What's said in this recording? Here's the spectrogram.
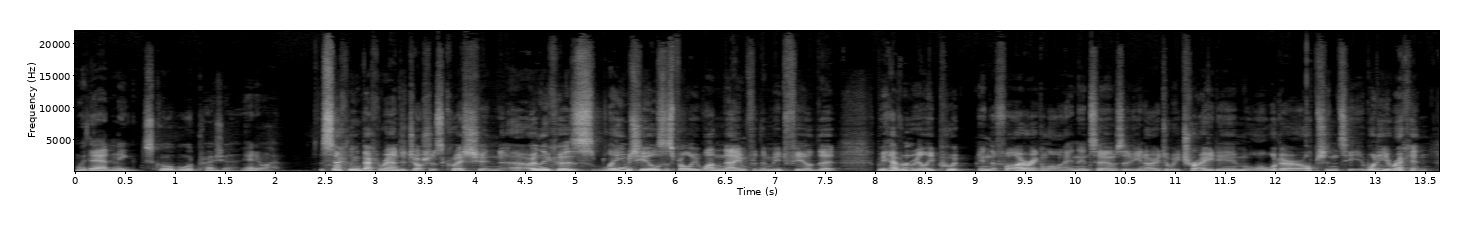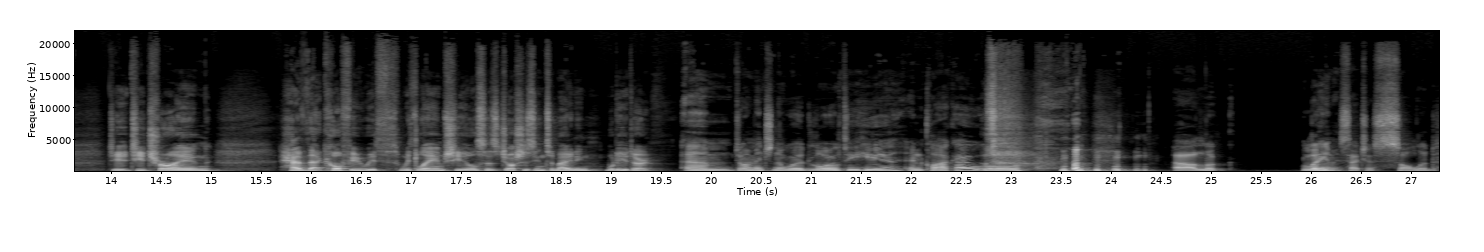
without any scoreboard pressure. Anyway, Circling back around to Josh's question, uh, only because Liam Shields is probably one name from the midfield that we haven't really put in the firing line in terms of, you know, do we trade him or what are our options here? What do you reckon? Do you, do you try and have that coffee with, with Liam Shields as Josh is intimating? What do you do? Um, do I mention the word loyalty here in Clarko? Or uh, look, Liam is such a solid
